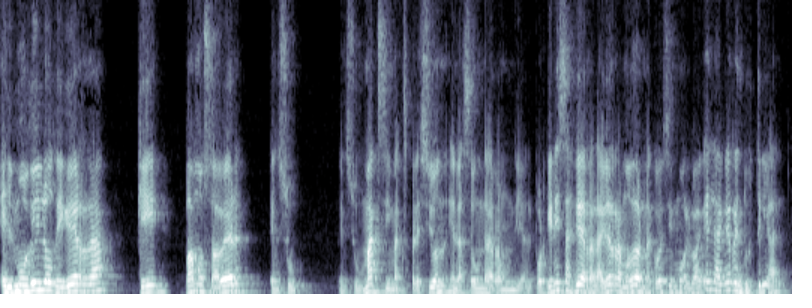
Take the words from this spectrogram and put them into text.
el modelo de guerra que vamos a ver en su, en su máxima expresión en la Segunda Guerra Mundial. Porque en esas guerras, la guerra moderna, como decís Molbach, es la guerra industrial.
